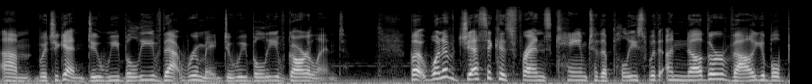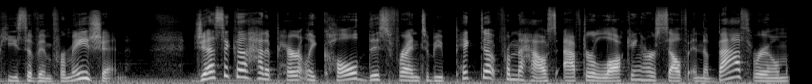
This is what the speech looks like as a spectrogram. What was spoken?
Um, which again, do we believe that roommate? Do we believe Garland? But one of Jessica's friends came to the police with another valuable piece of information. Jessica had apparently called this friend to be picked up from the house after locking herself in the bathroom,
